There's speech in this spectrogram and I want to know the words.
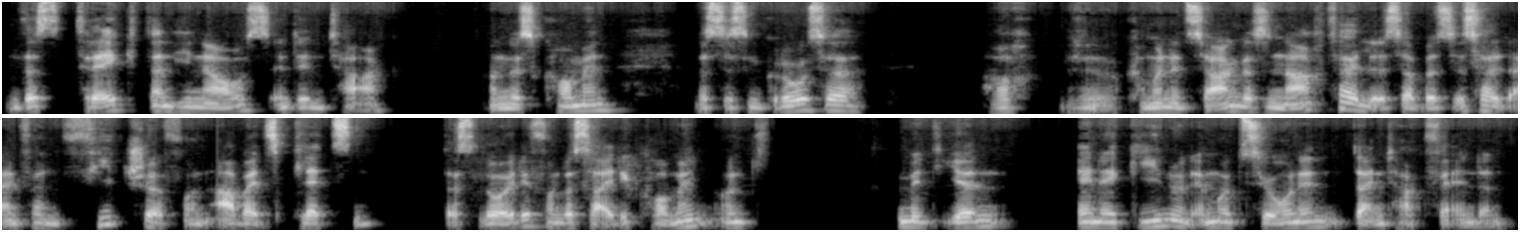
Und das trägt dann hinaus in den Tag. Und das Kommen, das ist ein großer, ach, kann man nicht sagen, dass es ein Nachteil ist, aber es ist halt einfach ein Feature von Arbeitsplätzen, dass Leute von der Seite kommen und mit ihren Energien und Emotionen deinen Tag verändern.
